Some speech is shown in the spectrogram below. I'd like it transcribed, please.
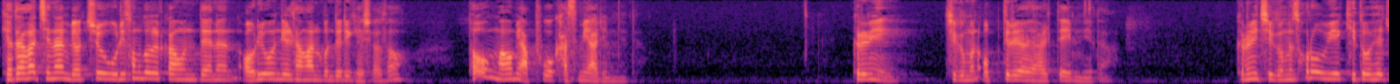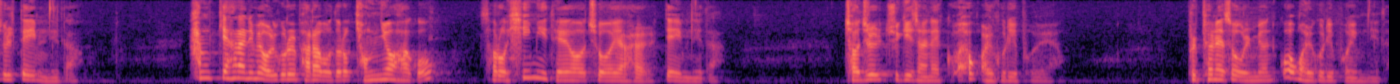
게다가 지난 몇 주 우리 성도들 가운데는 어려운 일 당한 분들이 계셔서 더욱 마음이 아프고 가슴이 아립니다. 그러니 지금은 엎드려야 할 때입니다. 그러니 지금은 서로 위해 기도해 줄 때입니다. 함께 하나님의 얼굴을 바라보도록 격려하고 서로 힘이 되어 주어야 할 때입니다. 젖을 주기 전에 꼭 얼굴이 보여요. 불편해서 울면 꼭 얼굴이 보입니다.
